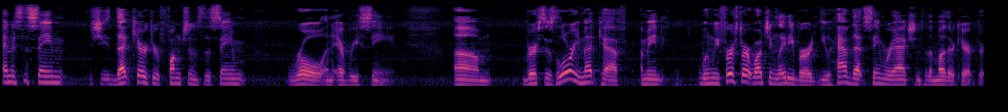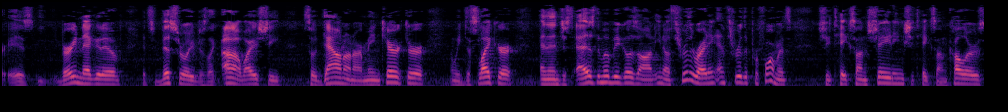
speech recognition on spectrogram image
And it's the same. She that character functions the same role in every scene. Um, versus Laurie Metcalf, I mean, when we first start watching Lady Bird, you have that same reaction to the mother character. It is very negative. It's visceral. You're just like, oh, why is she so down on our main character? And we dislike her. And then just as the movie goes on, you know, through the writing and through the performance, she takes on shading, she takes on colors,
